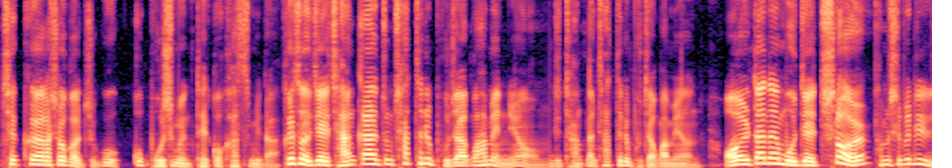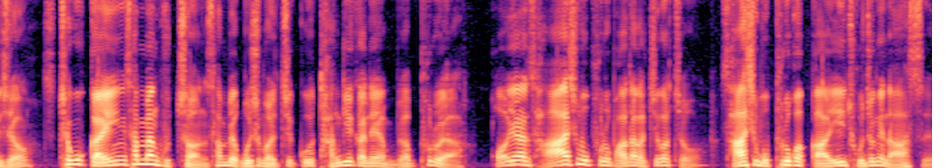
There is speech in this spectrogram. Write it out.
체크하셔가지고 꼭 보시면 될 것 같습니다. 그래서 이제 잠깐 좀 차트를 보자고 하면요 이제 잠깐 차트를 보자고 하면 어 일단은 뭐 이제 7월 31일이죠. 최고가인 39,350원 찍고 단기간에 몇 프로야 거의 한 45% 바닥을 찍었죠. 45% 가까이 조정이 나왔어요.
